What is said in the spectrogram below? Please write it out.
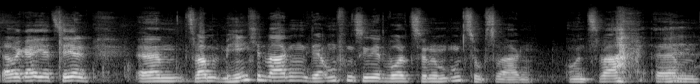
das kann ich erzählen. Ähm, es war mit dem Hähnchenwagen, der umfunktioniert wurde zu einem Umzugswagen. Und zwar, ähm,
